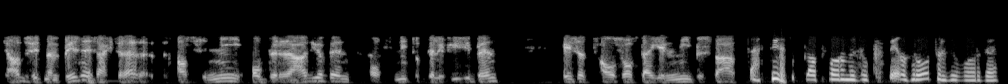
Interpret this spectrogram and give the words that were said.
ja, er zit een business achter. Hè. Als je niet op de radio bent of niet op televisie bent, is het alsof dat je niet bestaat. Het artiestenplatform is ook veel groter geworden.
